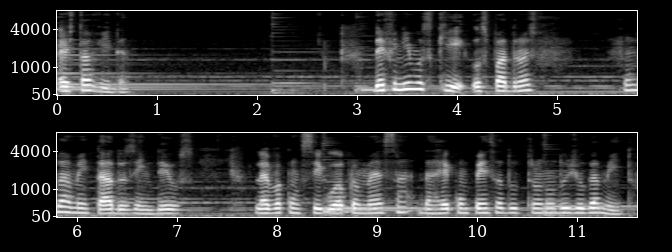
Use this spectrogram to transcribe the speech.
Esta vida. Definimos que os padrões fundamentados em Deus leva consigo a promessa da recompensa do trono do julgamento.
